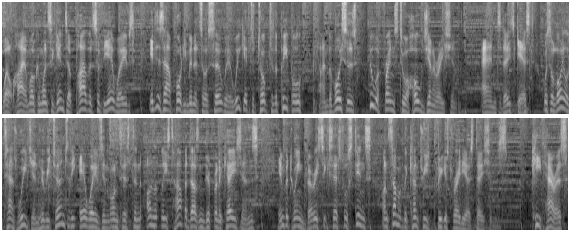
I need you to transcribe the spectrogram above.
Well, hi, and welcome once again to Pilots of the Airwaves. It is our 40 minutes or so where we get to talk to the people behind the voices who were friends to a whole generation. And today's guest was a loyal Taswegian who returned to the airwaves in Launceston on at least half a dozen different occasions, in between very successful stints on some of the country's biggest radio stations. Keith Harris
